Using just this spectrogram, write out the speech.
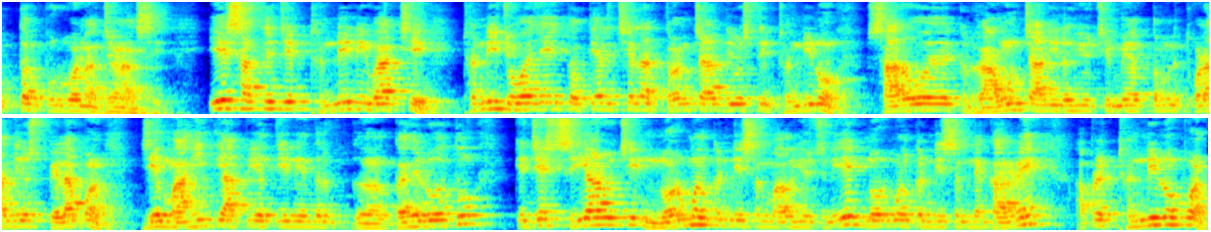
ઉત્તર પૂર્વના જણાશે. એ સાથે જે ઠંડીની વાત છે, ઠંડી જોવા જઈએ તો અત્યારે છેલ્લા ત્રણ ચાર દિવસથી ઠંડીનો સારો એક રાઉન્ડ ચાલી રહ્યો છે. મેં તમને થોડા દિવસ પહેલાં પણ જે માહિતી આપી હતી એની અંદર કહેલું હતું કે જે શિયાળો છે નોર્મલ કન્ડિશનમાં આવ્યો છે ને એ જ નોર્મલ કન્ડિશનને કારણે આપણે ઠંડીનો પણ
